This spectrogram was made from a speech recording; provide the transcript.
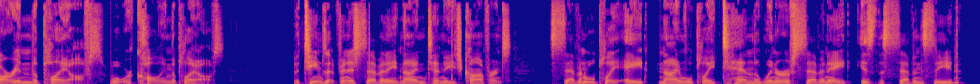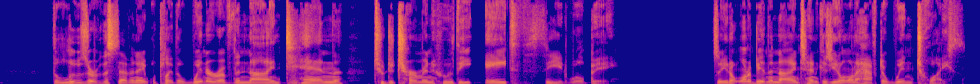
are in the playoffs. What we're calling the playoffs. The teams that finish seven, eight, nine, ten in each conference. Seven will play eight, nine will play ten. The winner of seven, eight is the seventh seed. The loser of the 7 8 will play the winner of the 9 10 to determine who the eighth seed will be. So you don't want to be in the 9 10 because you don't want to have to win twice.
